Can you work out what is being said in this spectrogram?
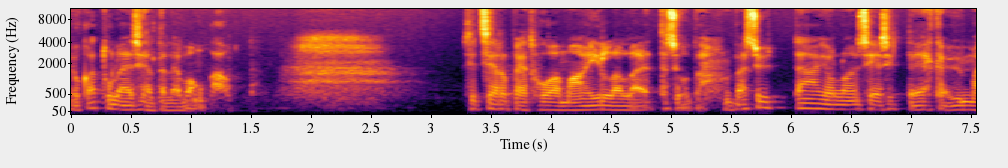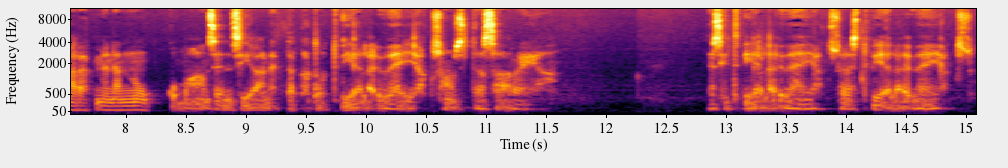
joka tulee sieltä levon kautta. Sitten sä rupeat huomaa illalla, että sinulta väsyttää, jolloin siellä sitten ehkä ymmärrät mennä nukkumaan sen sijaan, että katsot vielä yhden jakson sitä sarjaa. Ja sitten vielä yhden jakson ja sitten vielä yhden jakson.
